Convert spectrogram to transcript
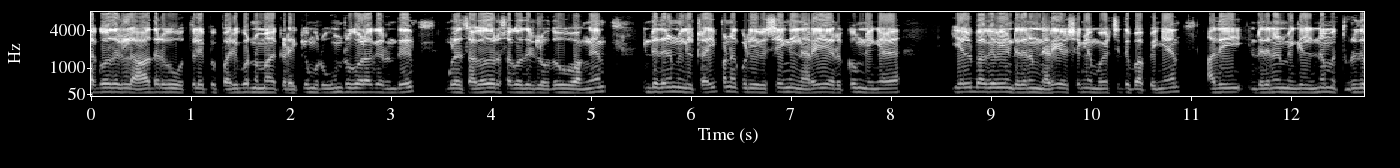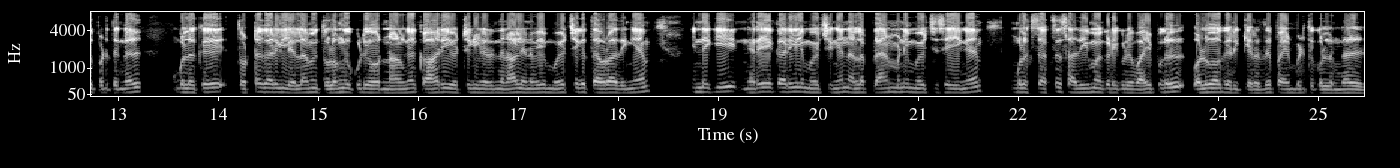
சகோதரிகள் ஆதரவு ஒத்துழைப்பு பரிபூர்ணமாக கிடைக்கும். ஒரு ஊன்றுகோலாக இருந்து உங்களது சகோதர சகோதரிகள் உதவுவாங்க. இந்த தினம் நீங்கள் ட்ரை பண்ணக்கூடிய விஷயங்கள் நிறைய இருக்கும். நீங்கள் இயல்பாகவே இன்றைய தினம் நிறைய விஷயங்களை முயற்சித்து பார்ப்பீங்க. அதை இன்று தினம் நீங்கள் இன்னும் துரிதப்படுத்துங்கள். உங்களுக்கு தொட்டக்காரிகள் எல்லாமே துளங்கக்கூடிய ஒரு நாளுங்க. காரிய வெற்றிகள் இருந்த நாள். எனவே முயற்சிக்க தவறாதீங்க. இன்னைக்கு நிறைய காரியங்களை முயற்சிங்க. நல்லா பிளான் பண்ணி முயற்சி செய்யுங்க. உங்களுக்கு சக்ஸஸ் அதிகமாக கிடைக்கக்கூடிய வாய்ப்புகள் வலுவாக இருக்கிறது. பயன்படுத்திக் கொள்ளுங்கள்.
